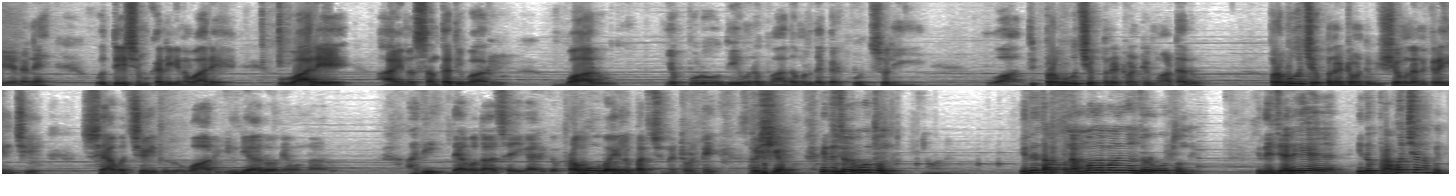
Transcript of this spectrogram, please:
చేయాలనే ఉద్దేశం కలిగిన వారే వారే ఆయన సంతతి వారు. వారు ఎప్పుడూ దేవుని పాదముల దగ్గర కూర్చుని వా ప్రభువు చెప్పినటువంటి మాటలు ప్రభువు చెప్పినటువంటి విషయములను గ్రహించి సేవ చేయుదురు. వారు ఇండియాలోనే ఉన్నారు. అది దేవదాసయ్య గారికి ప్రభువు బయలుపరిచినటువంటి విషయం. ఇది జరుగుతుంది. ఇది తప్పు నెమ్మదిగా జరుగుతుంది. ఇది జరిగే ఇది ప్రవచనం ఇది.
